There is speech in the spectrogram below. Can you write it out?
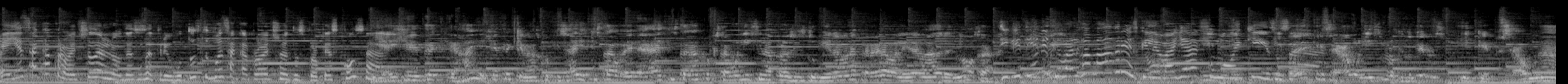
ella saca provecho de, lo, de sus atributos, tú puedes sacar provecho de tus propias cosas. Y hay gente que, ay, hay gente que nada más porque dice, ay, es que está, eh, ay, es que está porque está buenísima, pero si estuviera en una carrera valiera madres, ¿no? O sea. ¿Y qué tiene? Que valga madres, que le vaya y- como y- X, y o sea. que sea buenísimo lo que tú quieras y que pues, sea una.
